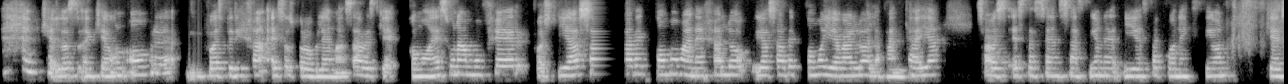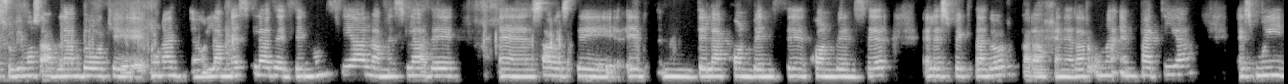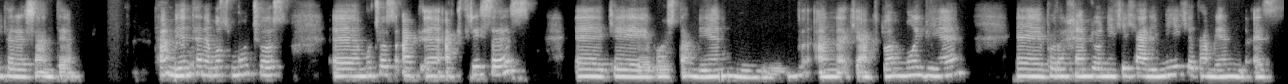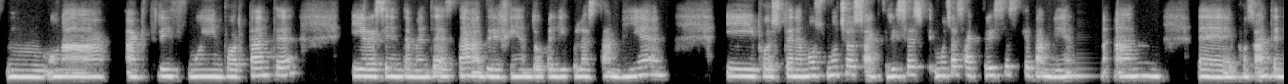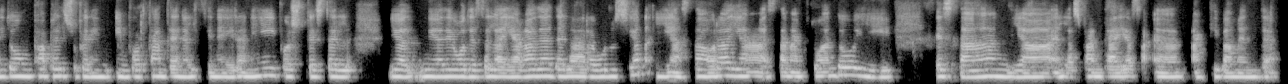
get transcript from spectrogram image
que, los, que un hombre pues dirija esos problemas, ¿sabes? Que como es una mujer, pues ya sabe sabe cómo manejarlo, ya sabe cómo llevarlo a la pantalla, sabes, esta sensación y esta conexión que estuvimos hablando, que una, la mezcla de denuncia, la mezcla de, eh, sabes, de, eh, de la convencer, convencer el espectador para generar una empatía es muy interesante. También tenemos muchos, eh, muchos actrices que pues también que actúan muy bien eh, por ejemplo, Nikki Harimi, que también es mm, una actriz muy importante y recientemente está dirigiendo películas también. Y pues tenemos muchas actrices, muchas actrices que también han, eh, pues han tenido un papel súper importante en el cine iraní, pues desde, el, yo, digo, desde la llegada de la revolución y hasta ahora ya están actuando y están ya en las pantallas eh, activamente.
